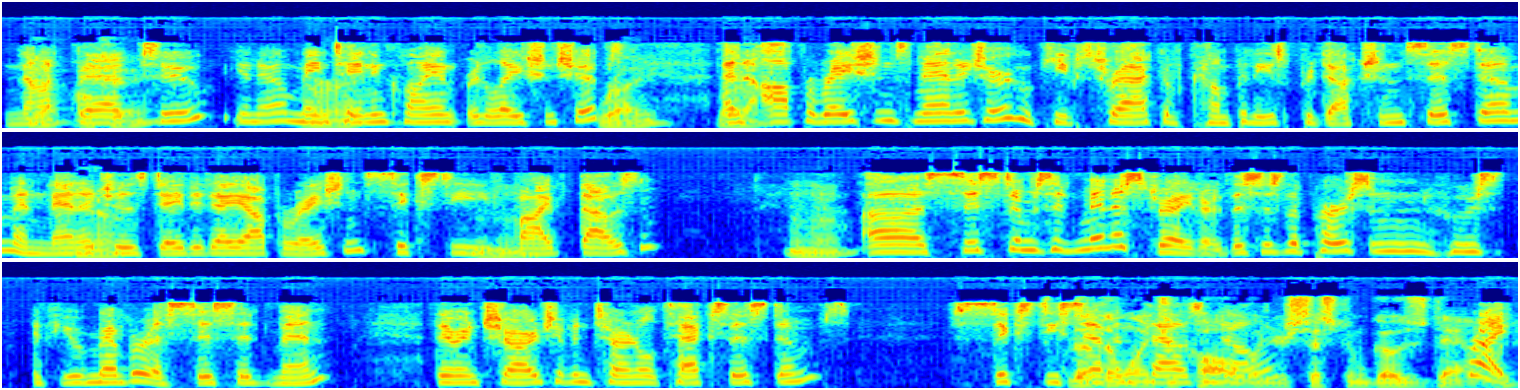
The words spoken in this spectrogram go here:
Not Yeah, bad okay. too. You know, maintaining client relationships. Right, An right. operations manager who keeps track of company's production system and manages day-to-day operations, sixty-five Mm-hmm. Uh, systems administrator. This is the person who's, if you remember, a sysadmin. They're in charge of internal tech systems. They're Sixty-seven the ones you call when your system goes down. Right.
